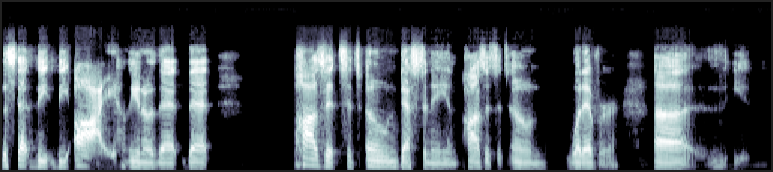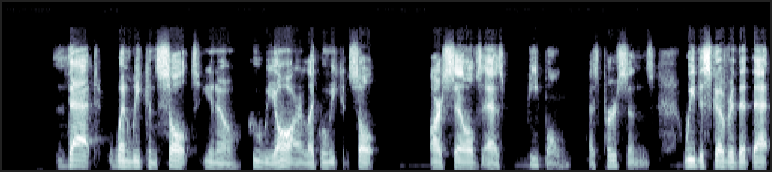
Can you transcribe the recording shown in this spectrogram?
the sta- the the I you know that that posits its own destiny and posits its own whatever. Uh, th- that when we consult you know who we are like when we consult ourselves as people as persons we discover that that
